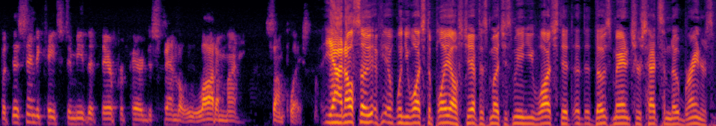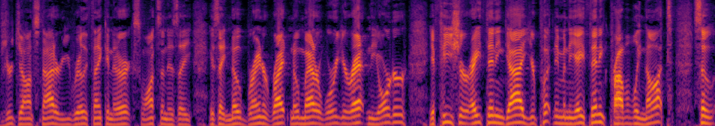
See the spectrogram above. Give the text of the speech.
But this indicates to me that they're prepared to spend a lot of money someplace. Yeah, and also if you, when you watch the playoffs, Jeff, as much as me and you watched it, uh, those managers had some no-brainers. If you're John Schneider, you really thinking that Erik Swanson is a is a no-brainer, right? No matter where you're at in the order, if he's your eighth inning guy, you're putting him in the eighth inning, probably not. So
